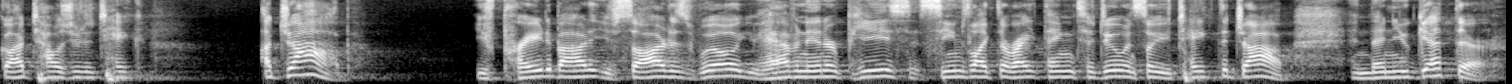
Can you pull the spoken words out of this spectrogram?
God tells you to take a job. You've prayed about it, you saw it as will, you have an inner peace, it seems like the right thing to do, and so you take the job. And then you get there.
